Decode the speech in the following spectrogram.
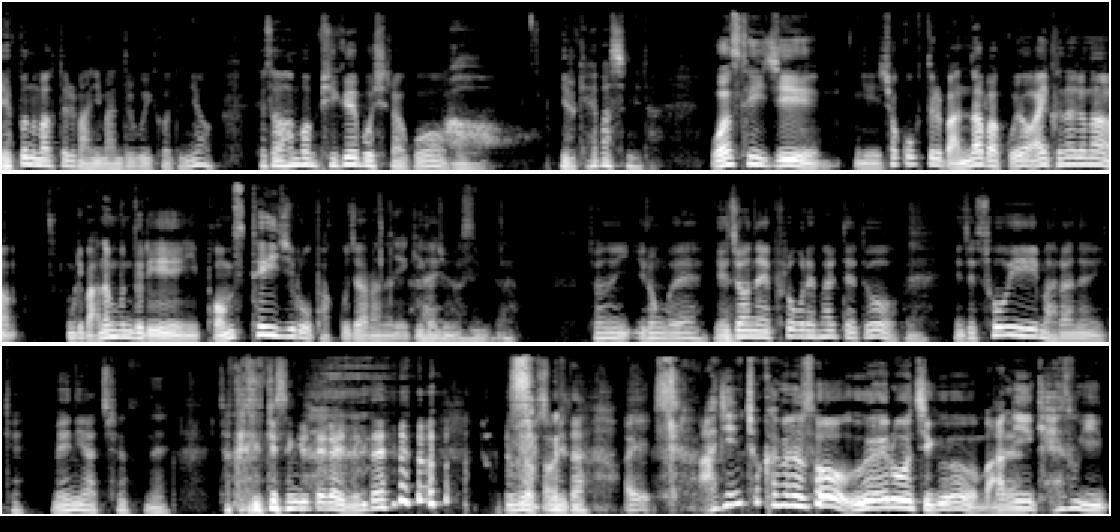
예쁜 음악들을 많이 만들고 있거든요. 그래서 한번 비교해 보시라고 아. 이렇게 해봤습니다. 원스테이지 첫 곡들을 만나봤고요. 아니 그나저나 우리 많은 분들이 범 스테이지로 바꾸자라는 얘기가 아유, 좀 있습니다. 저는 이런 거에 예전에 네. 프로그램 할 때도 네. 이제 소위 말하는 이렇게 매니아층 네. 잠깐 이렇게 생길 때가 있는데 의미 없습니다. 아니, 아닌 척하면서 의외로 지금 많이 네. 계속 이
